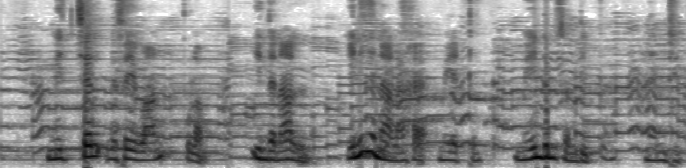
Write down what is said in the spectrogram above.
மிச்சல் மிசைவான் புலம். இந்த நாள் இனிய நாளாக அமையற்றும் மீண்டும் சந்திப்போம். நன்றி.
